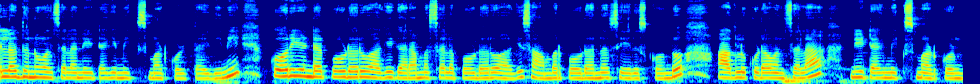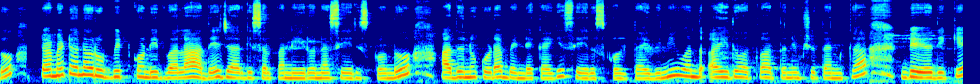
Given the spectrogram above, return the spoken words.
ಎಲ್ಲದನ್ನು ಒಂದ್ಸಲ ನೀಟಾಗಿ ಮಿಕ್ಸ್ ಮಾಡ್ಕೊಳ್ತಾ ಇದ್ದೀನಿ. ಕೋರಿಯಂಡರ್ ಪೌಡರು ಹಾಗೆ ಗರಂ ಮಸಾಲ ಪೌಡರು ಹಾಗೆ ಸಾಂಬಾರು ಪೌಡರ್ನ ಸೇರಿಸ್ಕೊಂಡು ಆಗಲೂ ಕೂಡ ಒಂದ್ಸಲ ನೀಟಾಗಿ ಮಿಕ್ಸ್ ಮಾಡಿಕೊಂಡು ಟೊಮೆಟೊನ ರುಬ್ಬಿಟ್ಕೊಂಡಿದ್ವಲ್ಲ, ಅದೇ ಜಾರಿಗೆ ಸ್ವಲ್ಪ ನೀರನ್ನು ಸೇರಿಸ್ಕೊಂಡು ಅದನ್ನು ಕೂಡ ಬೆಂಡೆಕಾಯಿಗೆ ಸೇರಿಸ್ಕೊಳ್ತಾ ಇದ್ದೀನಿ. ಒಂದು ಐದು ಅಥವಾ ಹತ್ತು ನಿಮಿಷ ತನಕ ಬೇಯೋ ಬೇಯೋದಕ್ಕೆ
